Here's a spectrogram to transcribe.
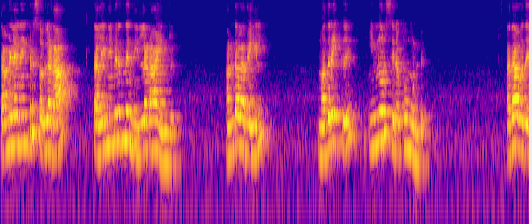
தமிழனென்று சொல்லடா? தலை நிமிர்ந்து நில்லடா என்று. அந்த வகையில் மதுரைக்கு இன்னொரு சிறப்பும் உண்டு. அதாவது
